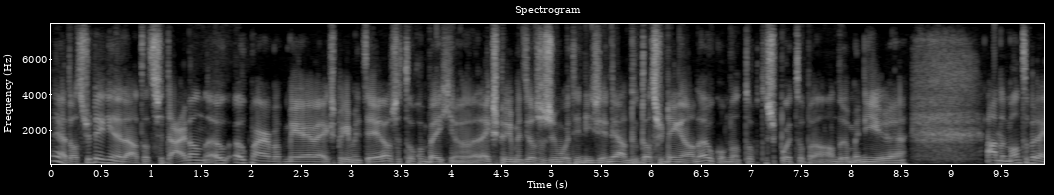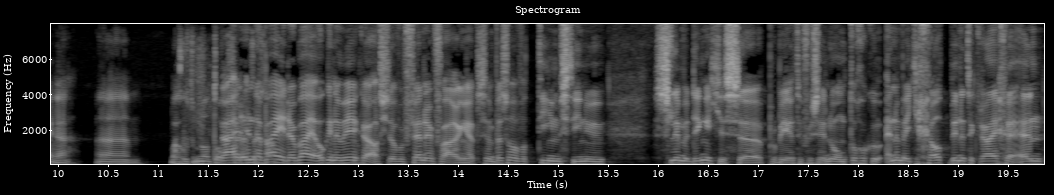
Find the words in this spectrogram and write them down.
Ja, dat soort dingen inderdaad. Dat ze daar dan ook, ook maar wat meer experimenteren. Als het toch een beetje een experimenteel seizoen wordt in die zin. Ja, doe dat soort dingen dan ook. Om dan toch de sport op een andere manier uh, aan de man te brengen. Uh, maar goed, om dan toch. Ja, en daarbij, daarbij, ook in Amerika, als je het over fanervaring hebt. Er zijn best wel wat teams die nu slimme dingetjes uh, proberen te verzinnen. Om toch ook en een beetje geld binnen te krijgen. En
